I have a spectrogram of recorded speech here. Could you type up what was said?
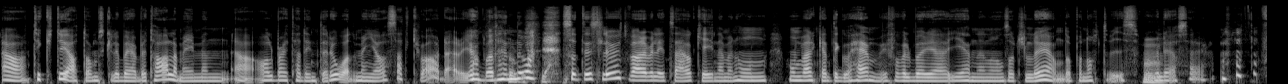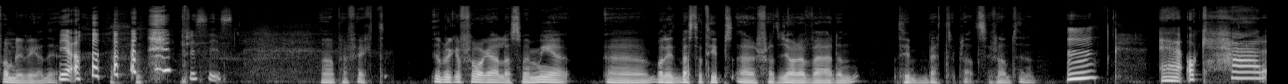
ja, tyckte jag att de skulle börja betala mig men ja, Albright hade inte råd. Men jag satt kvar där och jobbade ändå. så till slut var det väl lite så här, okej, okay, hon, hon verkar inte gå hem. Vi får väl börja ge henne någon sorts lön då på något vis. Får mm. vi lösa det. får hon bli vd? ja, precis. Ja, perfekt. Jag brukar fråga alla som är med uh, vad ditt bästa tips är för att göra världen till en bättre plats i framtiden. Mm. Eh, och här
